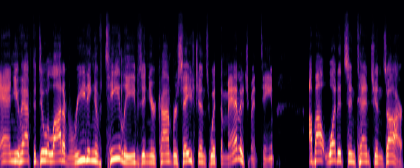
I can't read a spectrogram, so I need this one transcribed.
And you have to do a lot of reading of tea leaves in your conversations with the management team about what its intentions are.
